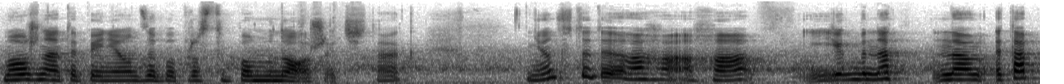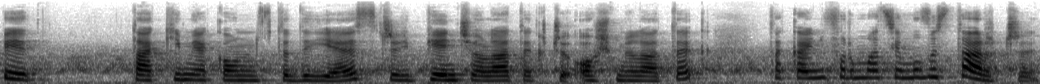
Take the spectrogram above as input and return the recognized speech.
można te pieniądze po prostu pomnożyć, tak? I on wtedy, aha, aha, i jakby na, na etapie takim, jak on wtedy jest, czyli pięciolatek czy ośmiolatek, taka informacja mu wystarczy.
